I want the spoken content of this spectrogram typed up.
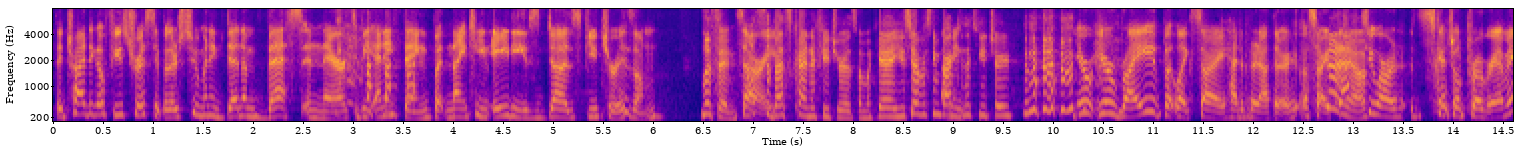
they tried to go futuristic but there's too many denim vests in there to be anything but 1980s does futurism listen. That's Sorry. the best kind of futurism. Okay, you ever seen Back mean- to the Future? you're you're right but like sorry I had to put it out there Oh, sorry No, no, back no. to our scheduled programming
